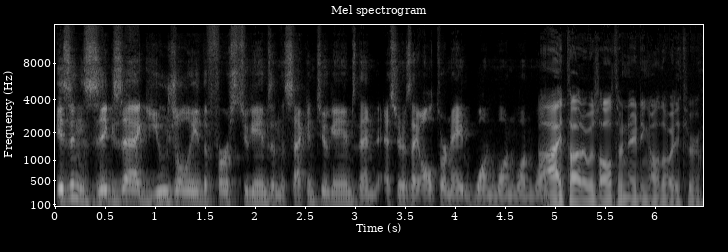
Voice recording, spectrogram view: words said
isn't zigzag usually the first two games and the second two games? Then as soon as they alternate, one, one, one, one. I thought it was alternating all the way through.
